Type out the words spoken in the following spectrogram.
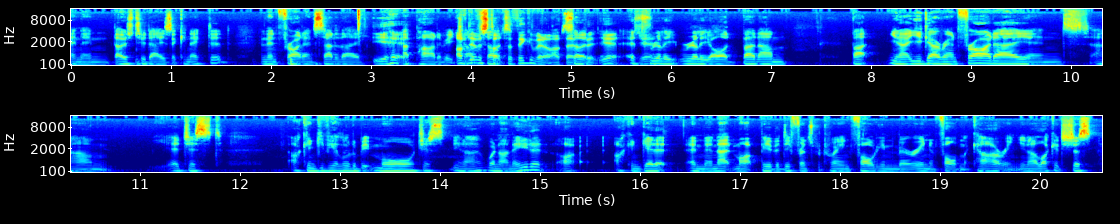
and then those two days are connected, and then Friday and Saturday Yeah. are part of each I've other. never stopped to think about it like that, so but yeah, it's yeah. really really odd. But um, but you know, you go around Friday, and um, it just I can give you a little bit more. Just you know, when I need it, I I can get it, and then that might be the difference between folding the mirror in and folding the car in. You know, like it's just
